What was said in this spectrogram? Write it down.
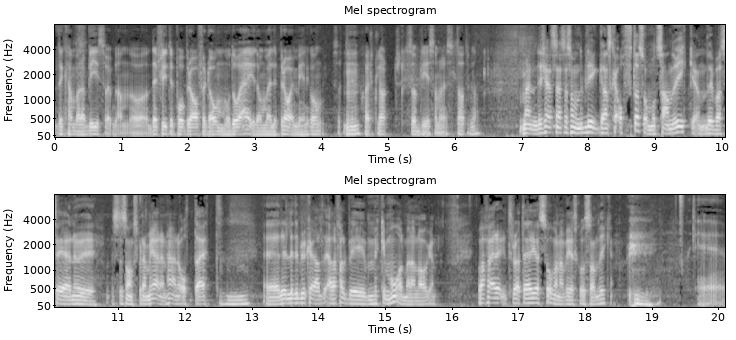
det kan bara bli så ibland. Och det flyter på bra för dem och då är ju de väldigt bra i medgång. Så att, Mm. eh, självklart så blir det sådana resultat ibland. Men det känns nästan som det blir ganska ofta så mot Sandviken. Det är bara att säga nu säsongspremiären här, 8-1. Eh, Det, det brukar i alla fall bli mycket mål mellan lagen. Varför är det, tror du att det är just så mellan VSK och Sandviken? Eh,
